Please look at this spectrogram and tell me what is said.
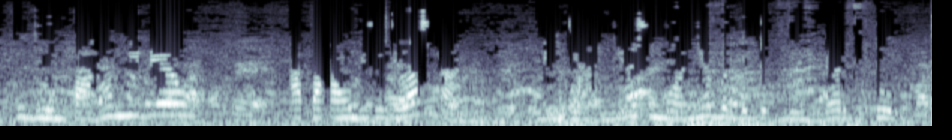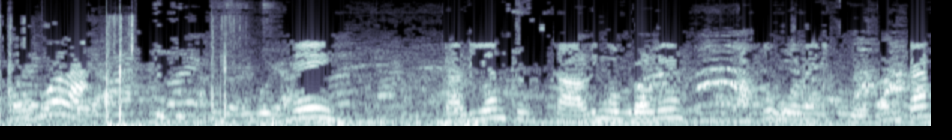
Aku belum paham nih, Dew. Apa kamu bisa jelaskan? Mejanya semuanya berbentuk bundar gitu. Kayak bola. Hei, kalian seru sekali ngobrolnya. Aku boleh ikutan kan?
